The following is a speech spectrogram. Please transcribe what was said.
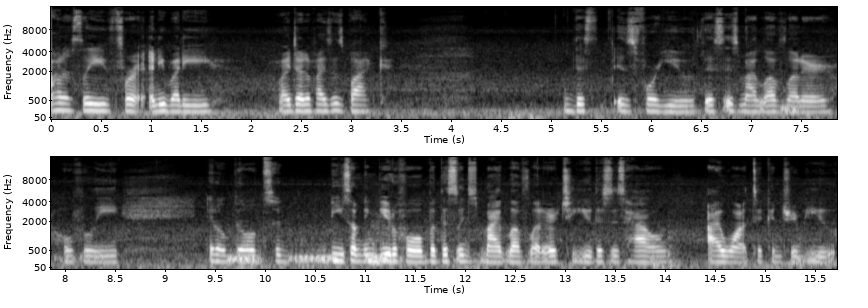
honestly, for anybody who identifies as black, this is for you. This is my love letter. Hopefully, it'll build to be something beautiful but this is my love letter to you this is how i want to contribute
